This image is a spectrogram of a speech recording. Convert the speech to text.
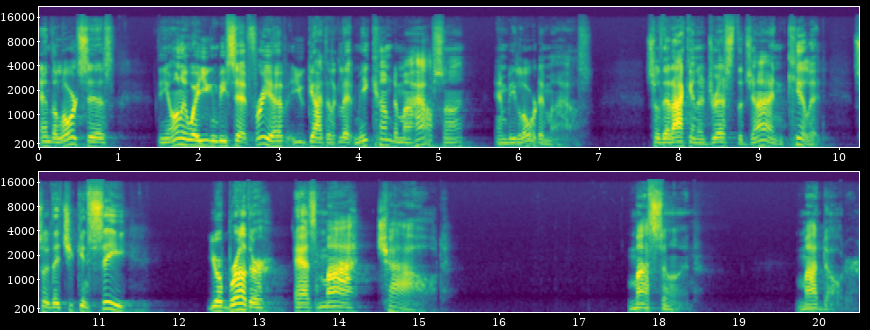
And the Lord says, the only way you can be set free of it, you got to let me come to my house, son, and be Lord in my house, so that I can address the giant and kill it. so that you can see your brother as my child, my son, my daughter.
